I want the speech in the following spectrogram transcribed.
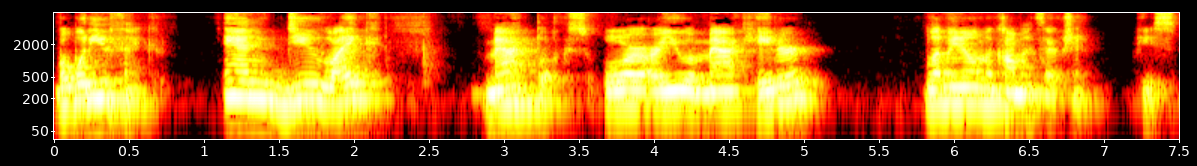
But what do you think? And do you like MacBooks or are you a Mac hater? Let me know in the comment section. Peace.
